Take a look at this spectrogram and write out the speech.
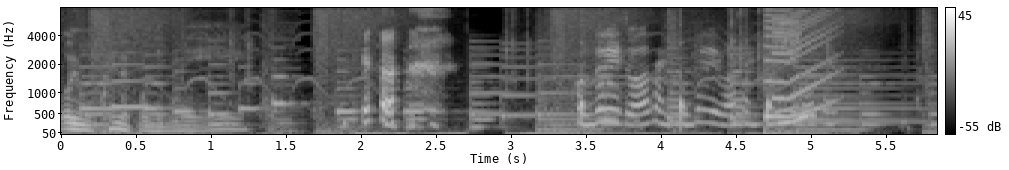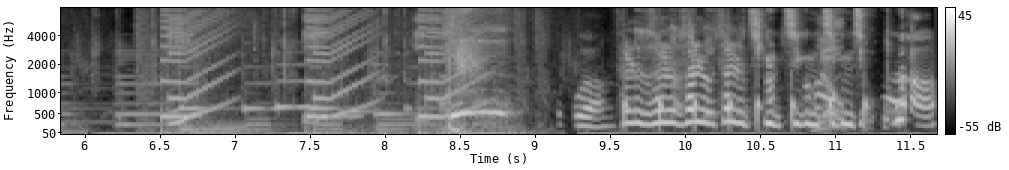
어휴 큰일 날 뻔했네 건드리지 마세요. 건드리지 마세요. 마세요. 뭐야 살려줘 살려줘 살려 살려 지금 지금 지금 지금 뭐야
